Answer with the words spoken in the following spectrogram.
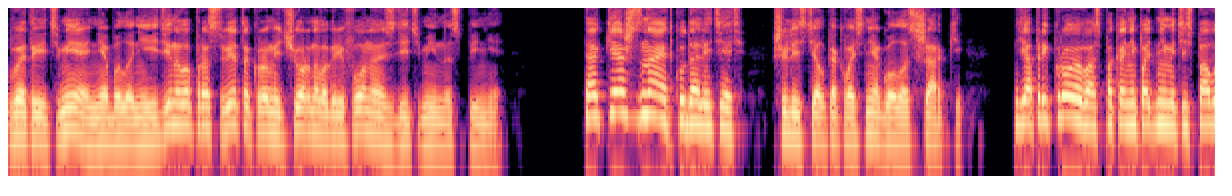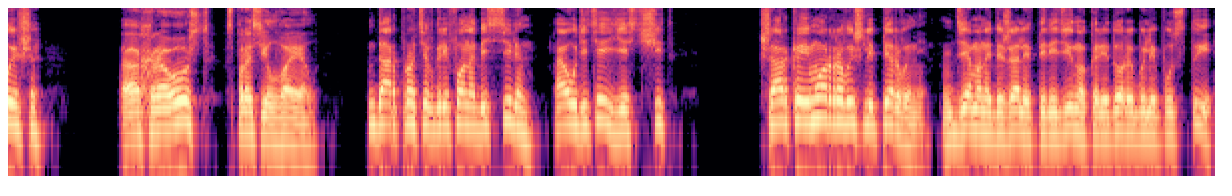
В этой тьме не было ни единого просвета, кроме черного грифона с детьми на спине. «Такеш знает, куда лететь», — шелестел, как во сне, голос Шарки. «Я прикрою вас, пока не подниметесь повыше». «Ахрауст?» — спросил Ваэл. «Дар против Грифона бессилен, а у детей есть щит». Шарка и Морра вышли первыми. Демоны бежали впереди, но коридоры были пусты,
